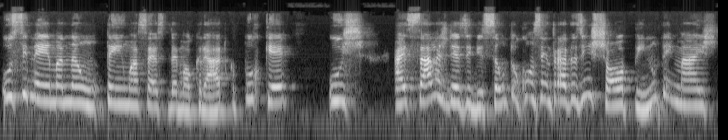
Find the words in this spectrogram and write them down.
O cinema não tem um acesso democrático porque os, as salas de exibição estão concentradas em shopping, não tem mais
